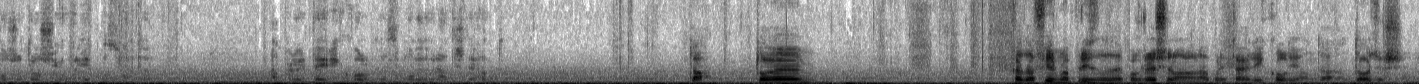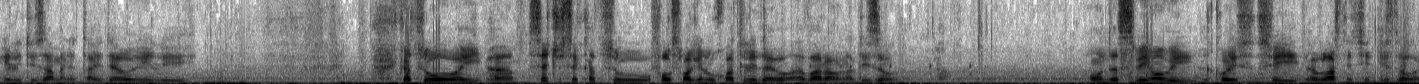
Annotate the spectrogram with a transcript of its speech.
počeo troši ulje, pa su onda napravili taj recall da si mogao da vratiš taj auto. Da, to je kada firma prizna da je pogrešila, ona napravi taj recall i onda dođeš ili ti zamene taj deo ili kad su ovaj, a, seća se kad su Volkswagen uhvatili da je varao na dizel, Da. onda svi ovi koji, svi vlasnici dizela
